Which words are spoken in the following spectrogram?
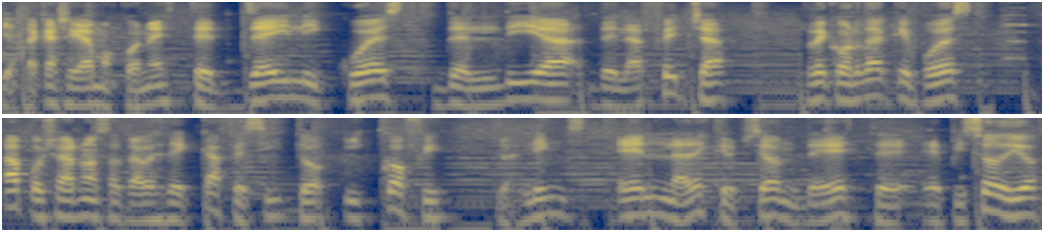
Y hasta acá llegamos con este Daily Quest del día de la fecha. Recordá que podés apoyarnos a través de Cafecito y Coffee, los links en la descripción de este episodio,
